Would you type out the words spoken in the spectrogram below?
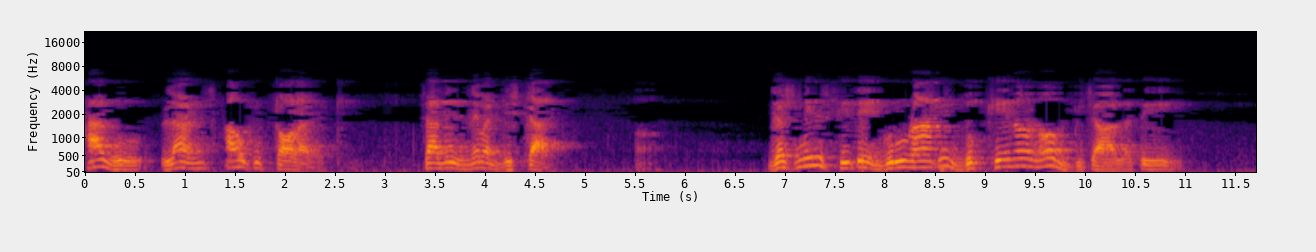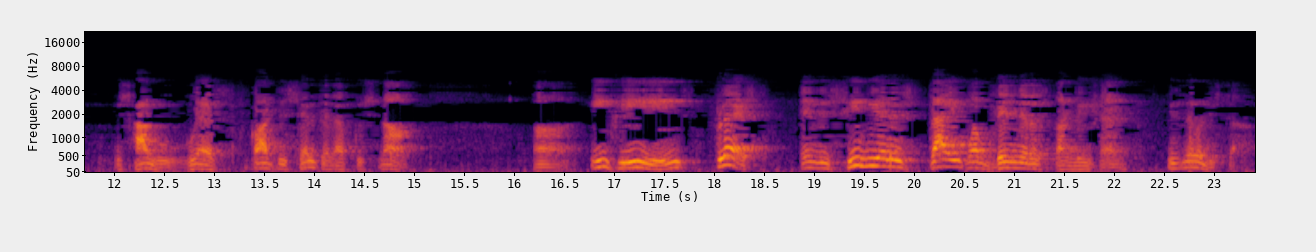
sadhu learns how to tolerate. Sadhu is never disturbed. Jasmin sthite gurunapi dukkhena no vichalati. A sadhu who has got the shelter of Krishna, uh, if he is placed in the severest type of dangerous condition, he is never disturbed.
